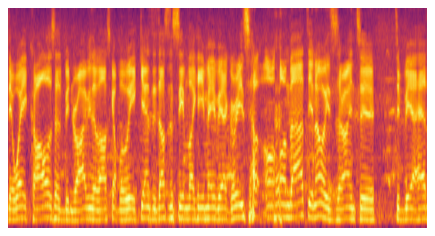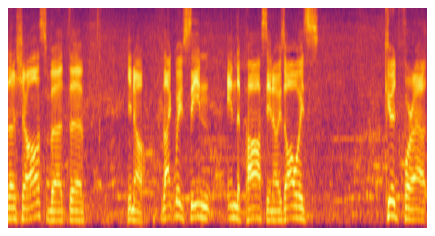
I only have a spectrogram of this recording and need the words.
the way Carlos has been driving the last couple of weekends, it doesn't seem like he maybe agrees on, on that. You know, he's trying to, to be ahead of Charles, but, uh, you know, like we've seen in the past, you know, he's always good for a,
